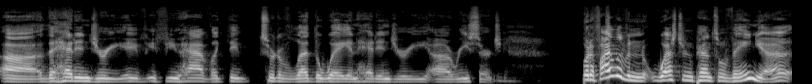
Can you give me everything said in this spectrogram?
uh, the head injury. If, if you have like they sort of led the way in head injury uh, research. But if I live in Western Pennsylvania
